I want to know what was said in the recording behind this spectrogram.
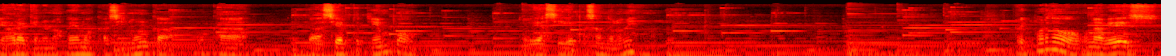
y ahora que no nos vemos casi nunca o cada, cada cierto tiempo, todavía sigue pasando lo mismo. Recuerdo una vez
